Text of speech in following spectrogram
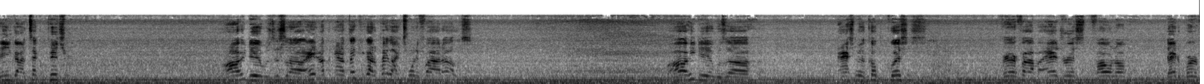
then you gotta take a picture. All he did was just, uh, I, I think you gotta pay like $25. All he did was uh, ask me a couple questions, verify my address, phone number, date of birth,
